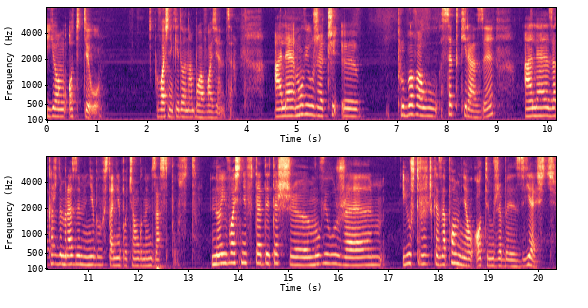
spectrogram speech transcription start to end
ją od tyłu. Właśnie kiedy ona była w łazience. Ale mówił, że czy, y, próbował setki razy, ale za każdym razem nie był w stanie pociągnąć za spust. No i właśnie wtedy też y, mówił, że już troszeczkę zapomniał o tym, żeby zjeść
